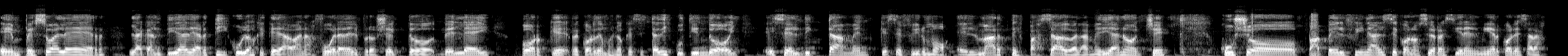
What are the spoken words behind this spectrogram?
empezó a leer la cantidad de artículos que quedaban afuera del proyecto de ley, porque recordemos lo que se está discutiendo hoy es el dictamen que se firmó el martes pasado a la medianoche, cuyo papel final se conoció recién el miércoles a las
